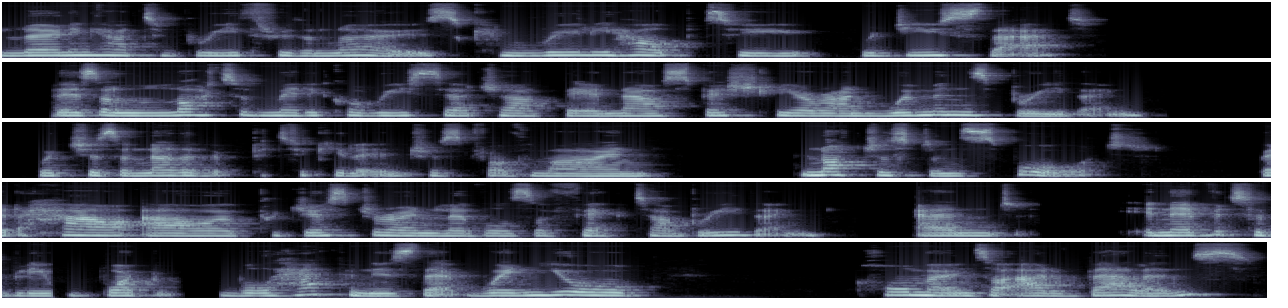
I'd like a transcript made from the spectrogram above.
learning how to breathe through the nose can really help to reduce that. There's a lot of medical research out there now, especially around women's breathing, which is another particular interest of mine, not just in sport, but how our progesterone levels affect our breathing. And inevitably, what will happen is that when your hormones are out of balance,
